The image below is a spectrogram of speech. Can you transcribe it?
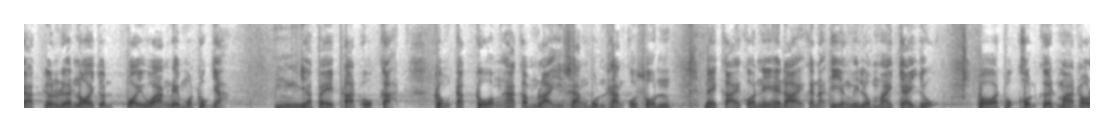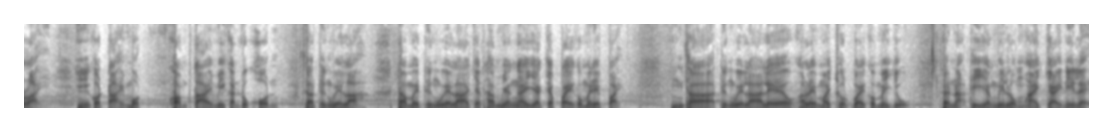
จากจนเหลือน้อยจนปล่อยวางได้หมดทุกอย่างอืมอย่าไปพลาดโอกาสตรงตักตวงหากำไรสร้างบุญสร้างกุศล ในกายคนนี้ให้ได้ ขณะที่ยังมีลมหายใจอยู่ เพราะว่าทุกคนเกิดมาเท่าไหร่ นี่ก็ตายหมด ความตายมีกันทุกคน ถ้าถึงเวลา ถ้าไม่ถึงเวลาจะทำยังไงอยากจะไปก็ไม่ได้ไปถ้าถึงเวลาแล้วอะไรมาฉุดไว้ก็ไม่อยู่ ขณะที่ยังมีลมหายใจนี่แหละ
